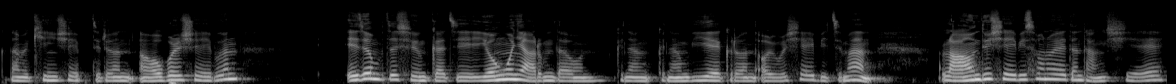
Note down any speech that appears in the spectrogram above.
그다음에 긴 쉐입들은 어, 오벌 쉐입은 예전부터 지금까지 영원히 아름다운 그냥 그냥 미의 그런 얼굴 shape이지만 round shape이 선호되던 당시에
